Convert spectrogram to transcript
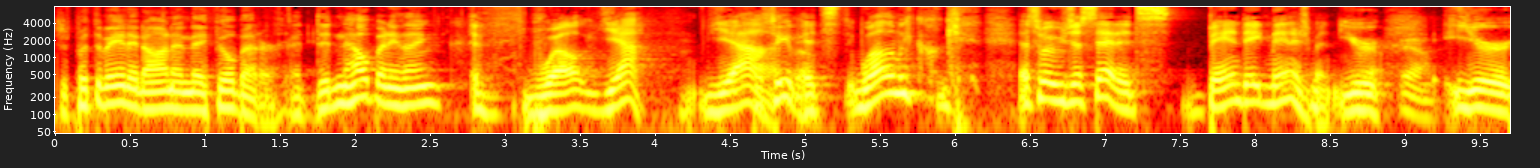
Just put the band aid on and they feel better. It didn't help anything. Well, yeah, yeah. Placebo. It's well, we, that's what we just said. It's band aid management. You're yeah. you're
